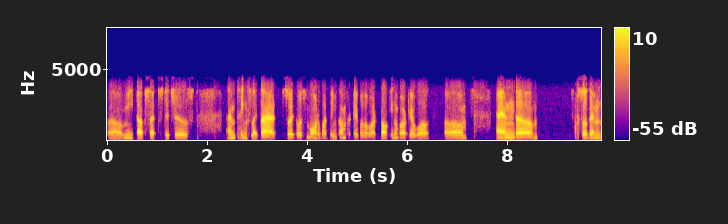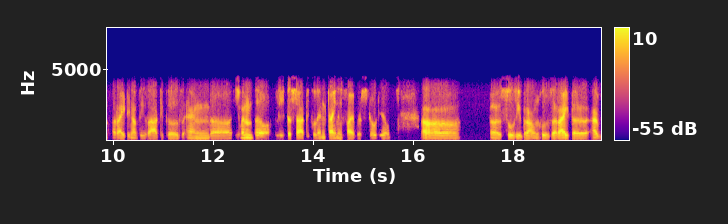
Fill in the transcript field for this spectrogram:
uh, meetups at Stitches and things like that. So it was more about being comfortable about talking about your work. Um, and um, so then writing up these articles and uh, even the latest article in Tiny Fiber Studio, uh, uh, Susie Brown, who's a writer, I've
